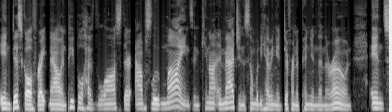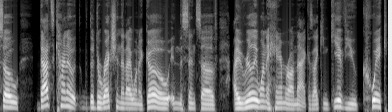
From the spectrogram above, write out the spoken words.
in disc golf right now, and people have lost their absolute minds and cannot imagine somebody having a different opinion than their own. And so, that's kind of the direction that I want to go in the sense of I really want to hammer on that because I can give you quick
